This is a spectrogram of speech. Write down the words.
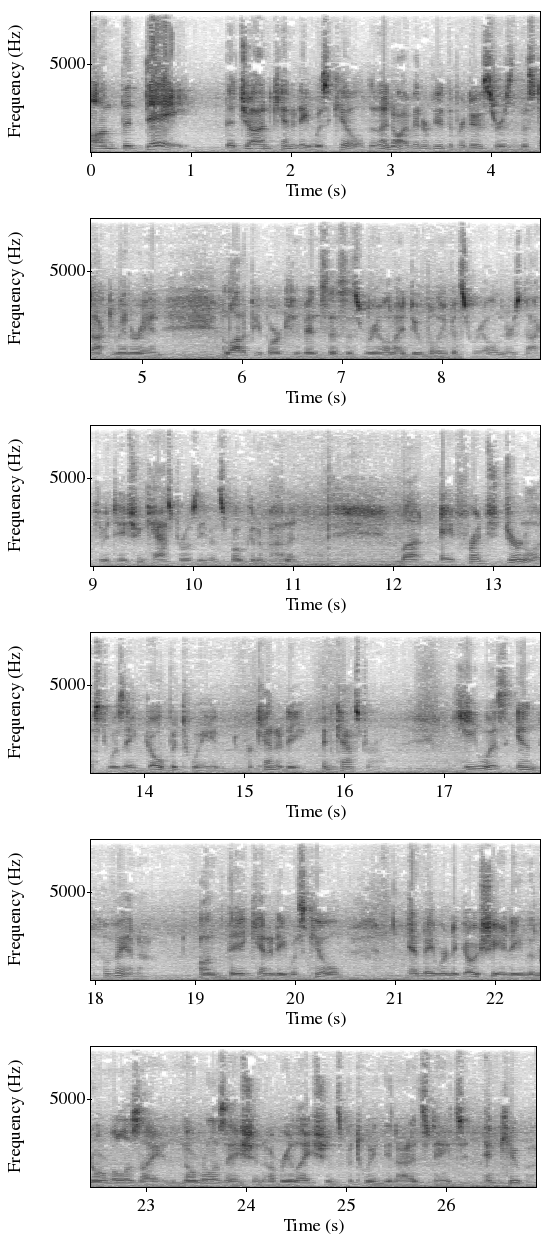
On the day that John Kennedy was killed, and I know I've interviewed the producers of this documentary, and a lot of people are convinced this is real, and I do believe it's real, and there's documentation. Castro's even spoken about it. But a French journalist was a go between for Kennedy and Castro. He was in Havana on the day Kennedy was killed, and they were negotiating the normaliza- normalization of relations between the United States and Cuba.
